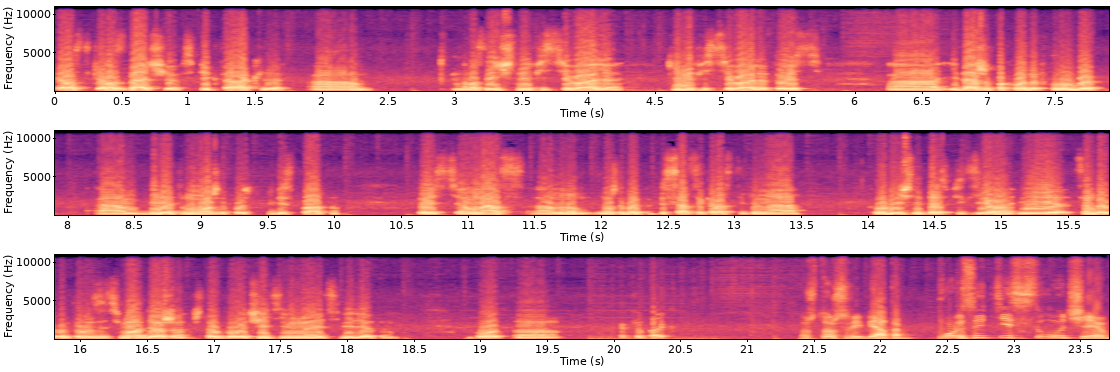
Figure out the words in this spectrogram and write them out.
как раз таки раздачи, спектакли, э, различные фестивали, кинофестивали, то есть э, и даже походы в клубы, э, билеты можно получить бесплатно. То есть у нас э, ну, нужно будет подписаться как раз таки на клуб «Личная перспектива» и Центр культуры развития молодежи, чтобы получить именно эти билеты. Вот, э, как-то так. Ну что ж, ребята, пользуйтесь случаем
